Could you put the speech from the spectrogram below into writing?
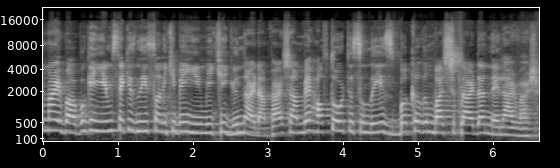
merhaba. Bugün 28 Nisan 2022 günlerden Perşembe. Hafta ortasındayız. Bakalım başlıklarda neler var?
